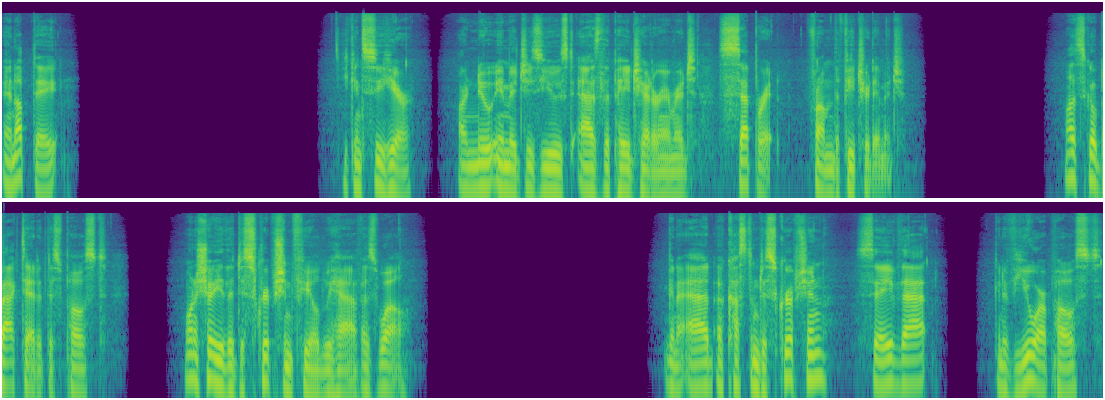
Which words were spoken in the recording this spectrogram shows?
and update, you can see here our new image is used as the page header image, separate from the featured image. Let's go back to edit this post. I want to show you the description field we have as well. I'm going to add a custom description, save that, I'm going to view our post,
